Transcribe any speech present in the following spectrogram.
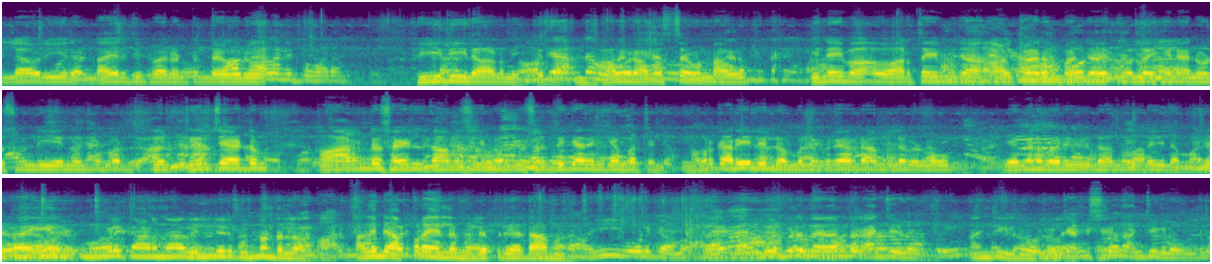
എല്ലാവരും ഈ രണ്ടായിരത്തി പതിനെട്ടിന്റെ ഒരു ഭീതിയിലാണ് നിൽക്കുന്നത്. ആ ഒരു അവസ്ഥ ഉണ്ടാവും. പിന്നെ ഈ വാർത്തയും ആൾക്കാരും പഞ്ചായത്തും എല്ലാം ഇങ്ങനെ അനൗൺസ്മെന്റ് ചെയ്യുന്നു തീർച്ചയായിട്ടും ആറിന്റെ സൈഡിൽ താമസിക്കുന്നവർക്ക് ശ്രദ്ധിക്കാതിരിക്കാൻ പറ്റില്ല. അവർക്കറിയില്ലല്ലോ മുല്ലപ്പെരിയാർ ഡാമിലെ വെള്ളവും എങ്ങനെ വരും ഇതാണെന്ന് അറിയില്ല. ഈ മുകളിൽ കാണുന്ന വലിയൊരു കുന്നുണ്ടല്ലോ. അതിന്റെ അപ്പുറമല്ലേ മുല്ലപ്പെരിയാർ ഡാം? ഈ മുകളിലാണ് ഇവിടുന്ന് ഏതാണ്ട് അഞ്ച് കിലോമീറ്റർ അഞ്ച് കിലോമീറ്റർ ജംഗ്ഷനിൽ അഞ്ച് കിലോമീറ്റർ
